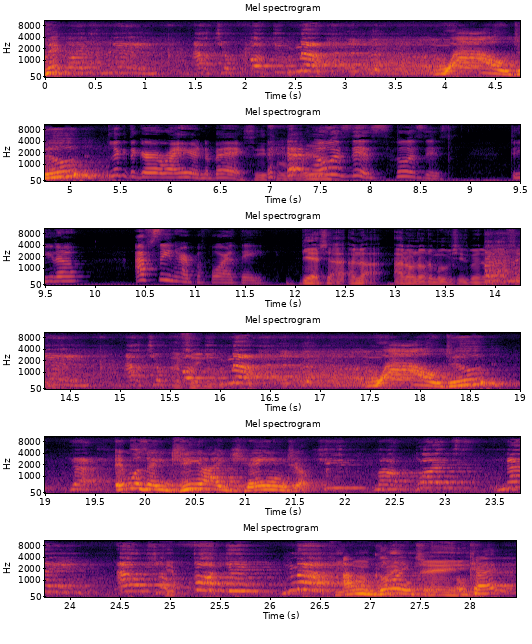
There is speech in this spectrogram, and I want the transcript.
Nick- wife's name out your fucking mouth. Wow, dude. Look at the girl right here in the back. See, for Who real? is this? Who is this? Do you know? I've seen her before. I think. Yeah, she, I, I know. I don't know the movie she's been in. but I've seen it. Name out your I've seen fucking it. mouth. Wow, dude. Yes. It was a G.I. Jane joke. Keep my wife's name out your Keep- fucking mouth. Keep I'm going to, name. okay?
